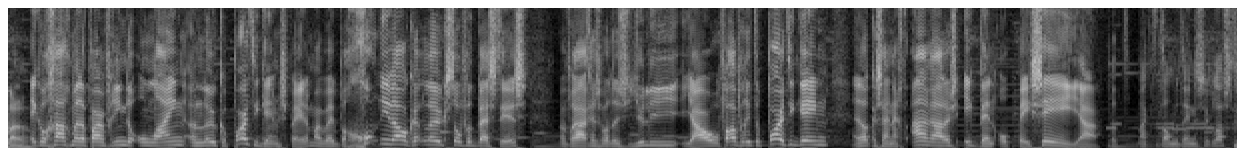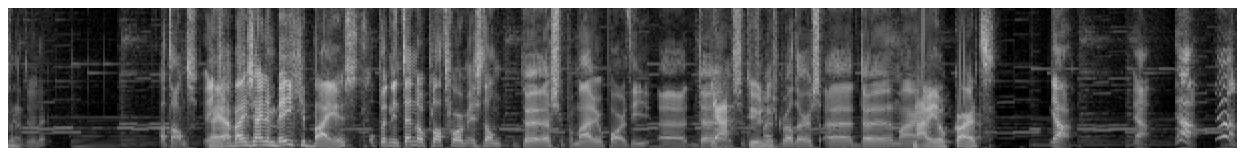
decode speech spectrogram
Hallo. Ik wil graag met een paar vrienden online een leuke partygame spelen, maar ik weet begot niet welke het leukste of het beste is. Mijn vraag is, wat is jullie, jouw favoriete partygame? En welke zijn echt aanraders? Ik ben op PC. Ja, dat maakt het al meteen een stuk lastiger Ja. natuurlijk. Althans, weet Nou je, ja, wij zijn een beetje biased. op een Nintendo-platform is dan de Super Mario Party, eh, de Ja, Super tuurlijk. Smash Brothers, eh, de, maar... Mario Kart. Ja, ja, ja, ja,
